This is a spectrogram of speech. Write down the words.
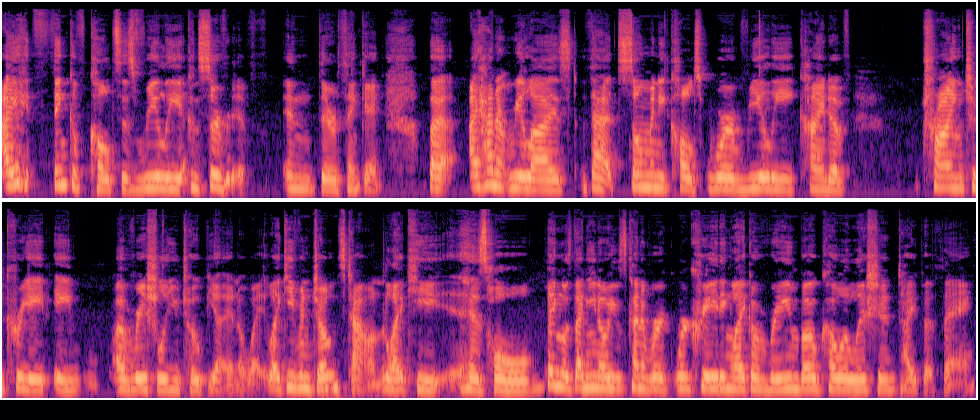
I think of cults as really conservative in their thinking. But I hadn't realized that so many cults were really kind of trying to create a a racial utopia in a way. Like even Jonestown, like he his whole thing was that you know he was kind of we're, we're creating like a rainbow coalition type of thing,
